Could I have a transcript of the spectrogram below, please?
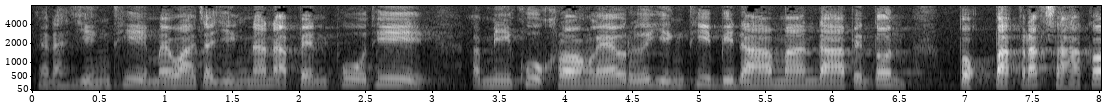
เนี่ยนะหญิงที่ไม่ว่าจะหญิงนั้นอะเป็นผู้ที่มีคู่ครองแล้ว หรือหญิงที่บิดามารดาเป็นต้นปกปักรักษาก็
